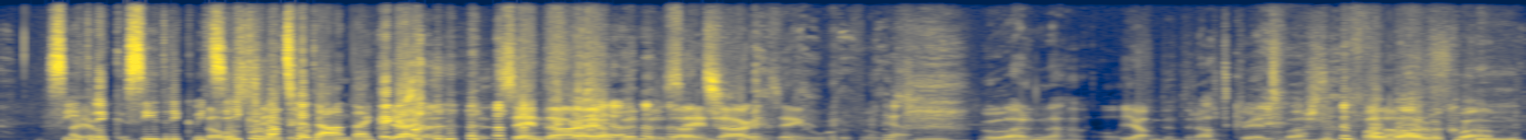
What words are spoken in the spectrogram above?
Cedric, ah, Cedric weet zeker Cedric. wat gedaan, denk ik. Ja, zijn, dagen, zijn dagen zijn goed gevuld. We waren uh, al draad kwijt waar, van waar we kwamen.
